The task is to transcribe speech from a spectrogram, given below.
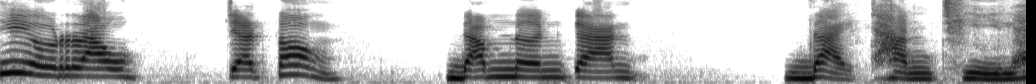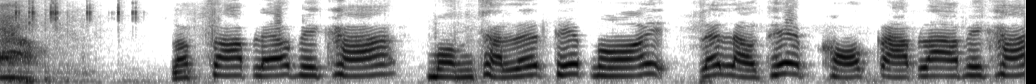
ที่เราจะต้องดำเนินการได้ทันทีแล้ว รับทราบแล้วเพคะ หม่อมฉันและเทพน้อย และเหล่าเทพขอกราบลาเพคะ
